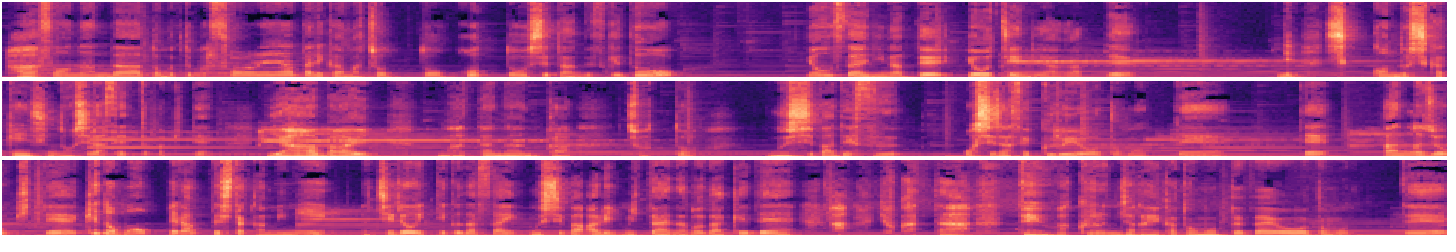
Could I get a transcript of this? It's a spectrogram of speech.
ああそうなんだと思って、まあ、それあたりからまあちょっとほっとしてたんですけど4歳になって幼稚園に上がってで今度歯科検診のお知らせとか来てやばいまたなんかちょっと虫歯ですお知らせ来るよと思ってで案の定来てけどもペラッてした紙に「治療行ってください虫歯あり」みたいなのだけで「あよかった電話来るんじゃないかと思ってたよ」と思って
